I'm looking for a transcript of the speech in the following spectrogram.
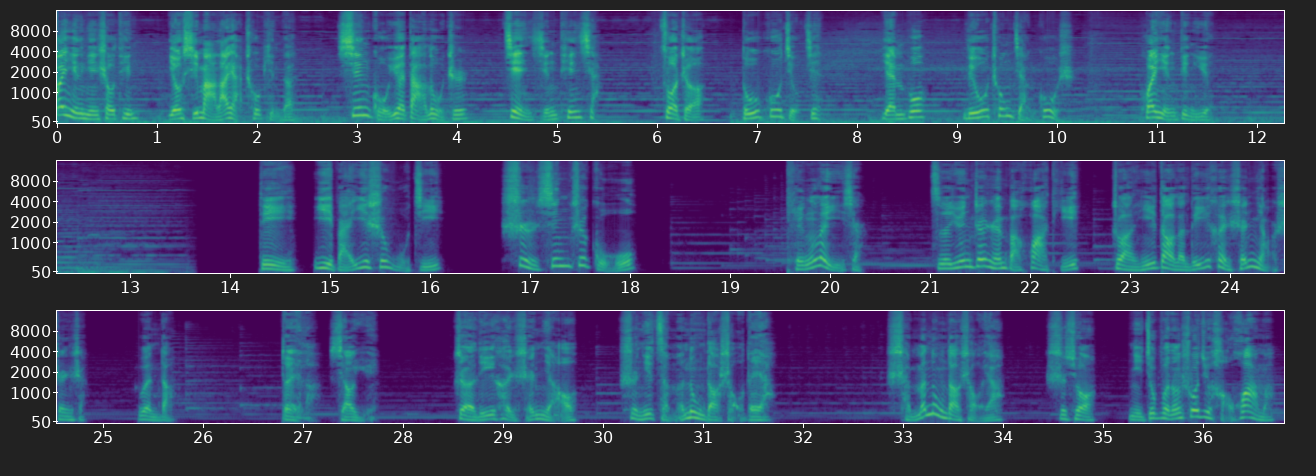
欢迎您收听由喜马拉雅出品的《新古月大陆之剑行天下》，作者独孤九剑，演播刘冲讲故事。欢迎订阅。第一百一十五集，噬心之谷。停了一下，紫云真人把话题转移到了离恨神鸟身上，问道：“对了，小雨，这离恨神鸟……”是你怎么弄到手的呀？什么弄到手呀？师兄，你就不能说句好话吗？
